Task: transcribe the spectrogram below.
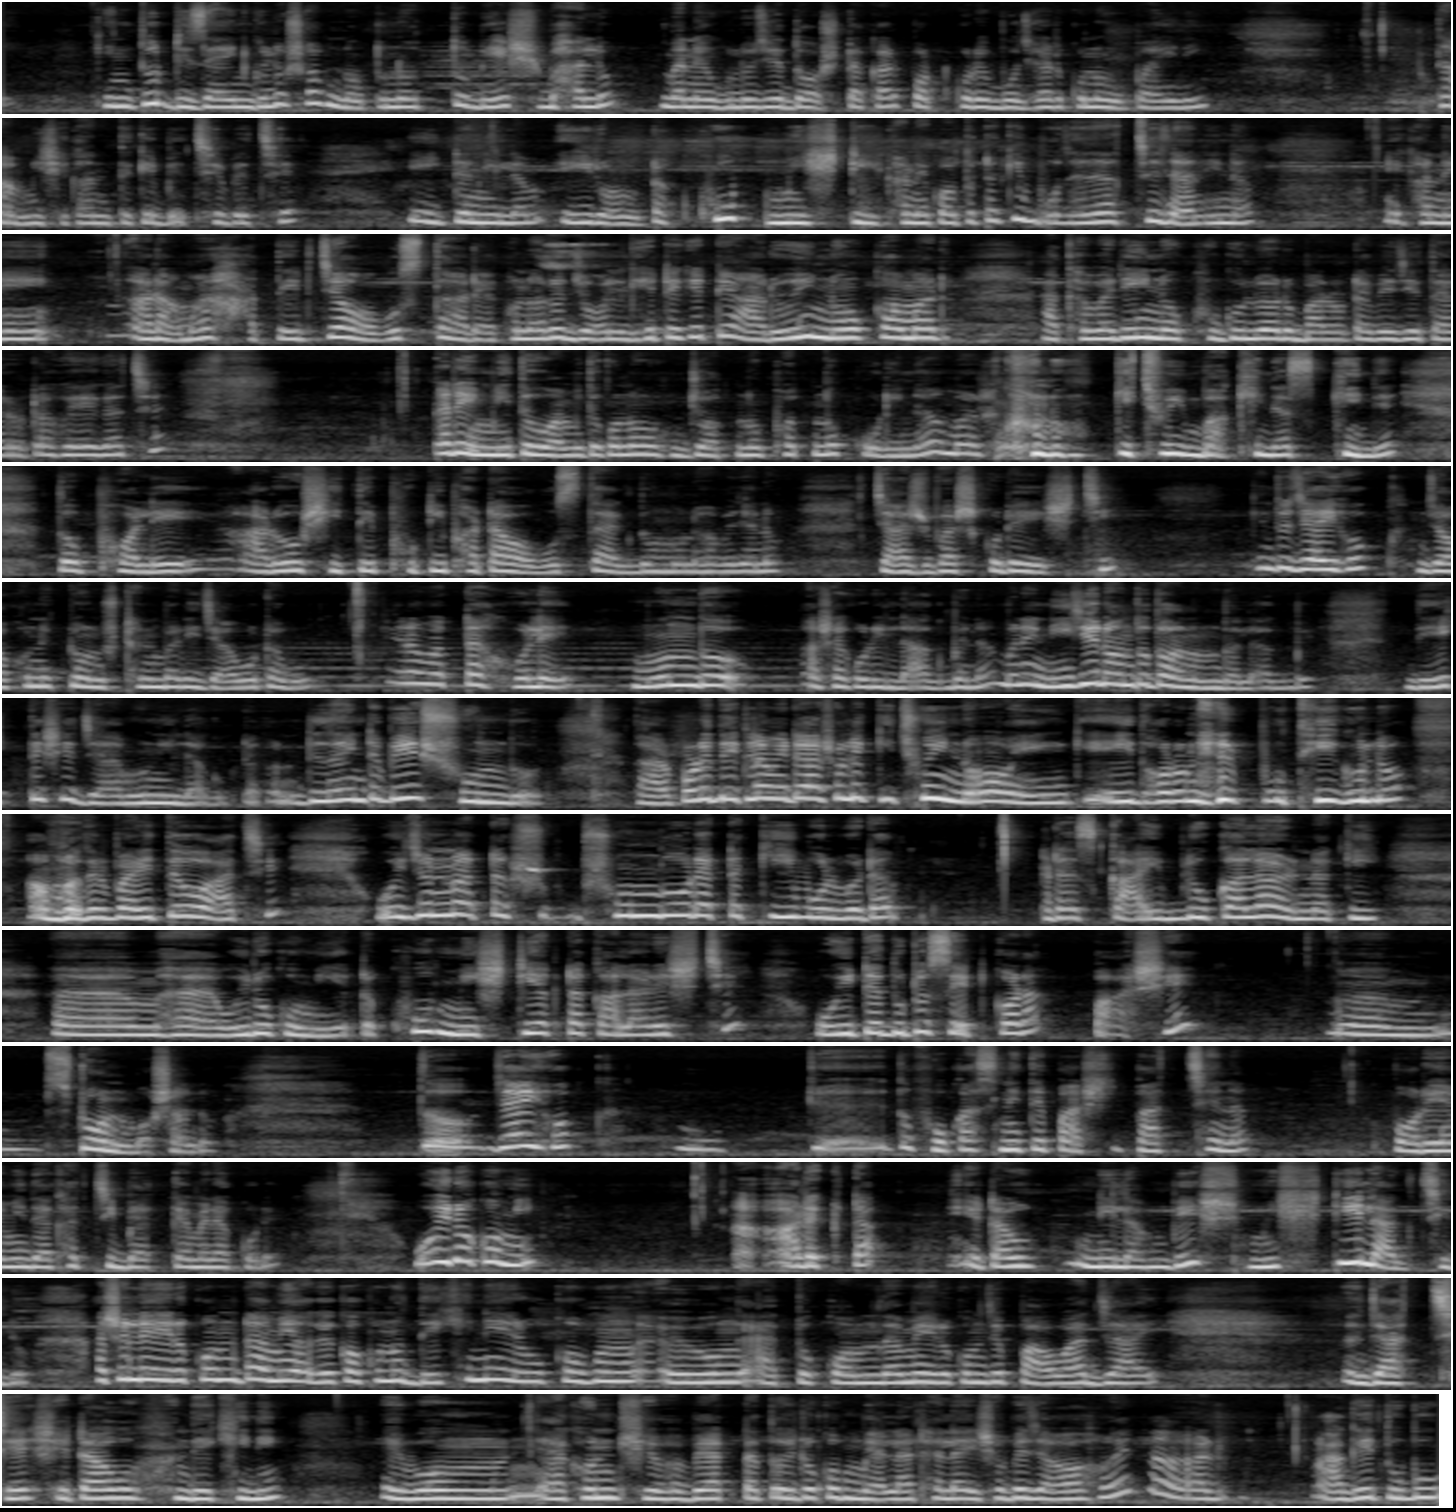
কিন্তু ডিজাইনগুলো সব নতুনত্ব বেশ ভালো। মানে ওগুলো যে দশ টাকার পট করে বোঝার কোনো উপায় নেই। তা আমি সেখান থেকে বেছে বেছে এইটা নিলাম। এই রঙটা খুব মিষ্টি। এখানে কতটা কি বোঝা যাচ্ছে জানি না। এখানে আর আমার হাতের যা অবস্থা, আর এখন আরও জল ঘেটে ঘেটে আরোই নখ আমার। একেবারেই নখগুলো আর বারোটা বেজে তেরোটা হয়ে গেছে। আর এমনিতেও আমি তো কোনো যত্ন ফত্ন করি না, আমার কোনো কিছুই বাকি না স্কিনে। তো ফলে আরও শীতে ফুটি ফাটা অবস্থা, একদম মনে হবে যেন চাষবাস করে এসছি। কিন্তু যাই হোক, যখন একটু অনুষ্ঠান বাড়ি যাব টাবো এরকম একটা হলে মন্দ আশা করি লাগবে না। মানে নিজের অন্তত আনন্দ লাগবে। দেখতে সে যেমনই লাগুক না কারণ ডিজাইনটা বেশ সুন্দর। তারপরে দেখলাম এটা আসলে কিছুই নয় এই- ধরনের পুঁথিগুলো আমাদের বাড়িতেও আছে। ওই জন্য একটা সুন্দর একটা কি বলব এটা একটা স্কাই ব্লু কালার নাকি হ্যাঁ ওই রকমই একটা খুব মিষ্টি একটা কালার এসছে। ওইটা দুটো সেট করা, পাশে স্টোন বসানো। তো যাই হোক তো ফোকাস নিতে পাচ্ছে না। পরে আমি দেখাচ্ছি ব্যাক ক্যামেরা করে। ওই রকমই আরেকটা, এটাও নিলাম। বেশ মিষ্টি লাগছিল। আসলে এরকমটা আমি আগে কখনো দেখিনি এরকম, এবং এত কম দামে এরকম যে পাওয়া যায়, যাচ্ছে সেটাও দেখিনি। এবং এখন সেভাবে একটা তো এরকম মেলা ঠেলা এসবে যাওয়া হয় না, আর আগে তবু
